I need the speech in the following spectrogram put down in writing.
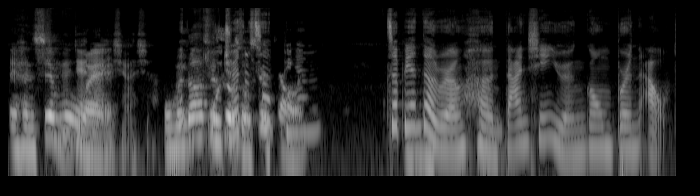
哎，很羡慕哎，我们都要去我觉得这边这边的人很担心员工 burn out，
